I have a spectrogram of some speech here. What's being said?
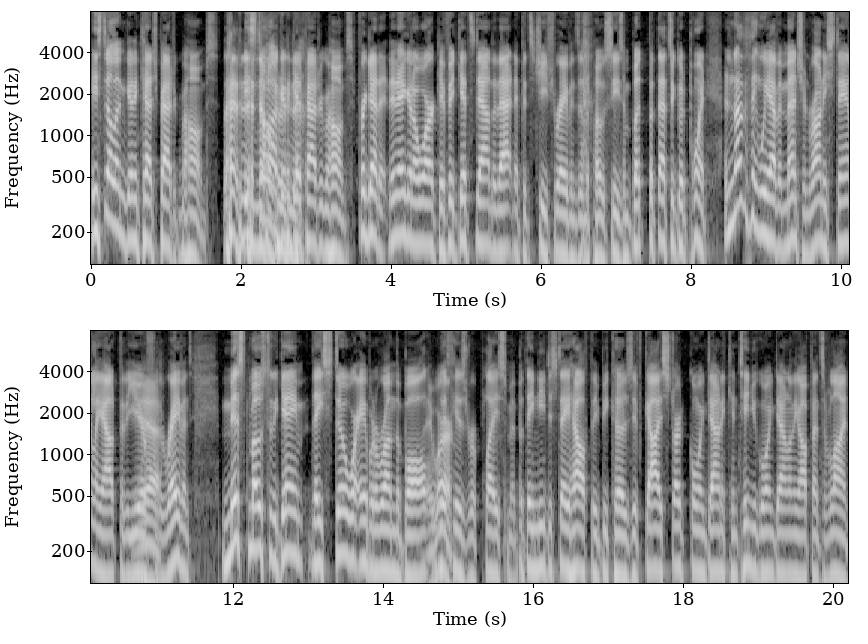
He still isn't going to catch Patrick Mahomes. He's still No, not going to no. get Patrick Mahomes. Forget it. It ain't going to work if it gets down to that and if it's Chiefs Ravens in the postseason. But but that's a good point. And another thing we haven't mentioned: Ronnie Stanley out for the year Yeah. for the Ravens. Missed most of the game. They still were able to run the ball with his replacement, but they need to stay healthy because if guys start going down and continue going down on the offensive line,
